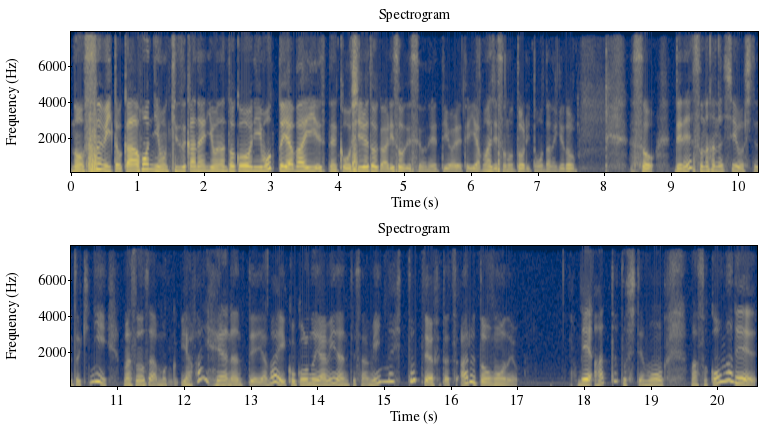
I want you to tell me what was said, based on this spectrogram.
の隅とか本人も気づかないようなところにもっとやばいなんか押し入れとかありそうですよねって言われていやマジその通りと思ったんだけど。そう。でねその話をした時にまあそのさもうやばい部屋なんてやばい心の闇なんてさみんな一つや二つあると思うのよ。であったとしても、まあ、そこまで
